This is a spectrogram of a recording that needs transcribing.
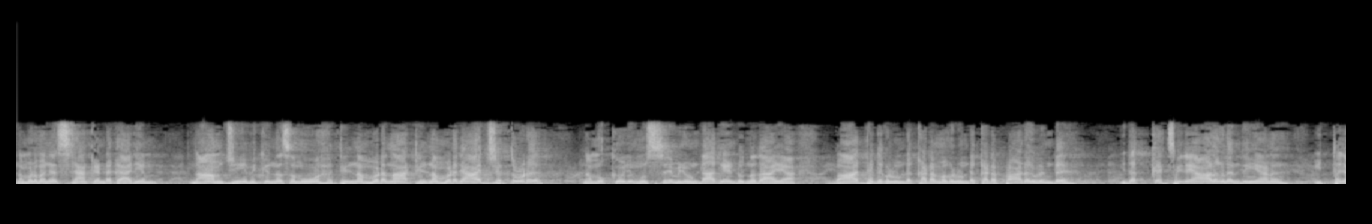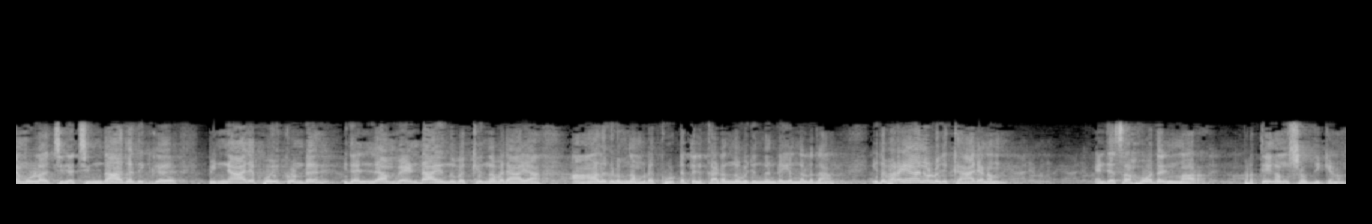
നമ്മൾ മനസ്സിലാക്കേണ്ട കാര്യം നാം ജീവിക്കുന്ന സമൂഹത്തിൽ നമ്മുടെ നാട്ടിൽ നമ്മുടെ രാജ്യത്തോട് നമുക്ക് ഒരു മുസ്ലിമിന് ഉണ്ടാകേണ്ടുന്നതായ ബാധ്യതകളുണ്ട് കടമകളുണ്ട് കടപ്പാടുകളുണ്ട്. ഇതൊക്കെ ചില ആളുകൾ എന്ത് ചെയ്യാണ്? ഇത്തരമുള്ള ചില ചിന്താഗതിക്ക് പിന്നാലെ പോയിക്കൊണ്ട് ഇതെല്ലാം വേണ്ട എന്ന് വെക്കുന്നവരായ ആളുകളും നമ്മുടെ കൂട്ടത്തിൽ കടന്നു വരുന്നുണ്ട് എന്നുള്ളതാണ്. ഇത് പറയാനുള്ളൊരു കാരണം എന്റെ സഹോദരന്മാർ പ്രത്യേകം ശ്രദ്ധിക്കണം.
